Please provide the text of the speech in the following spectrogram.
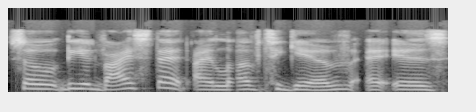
So the advice that I love to give is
